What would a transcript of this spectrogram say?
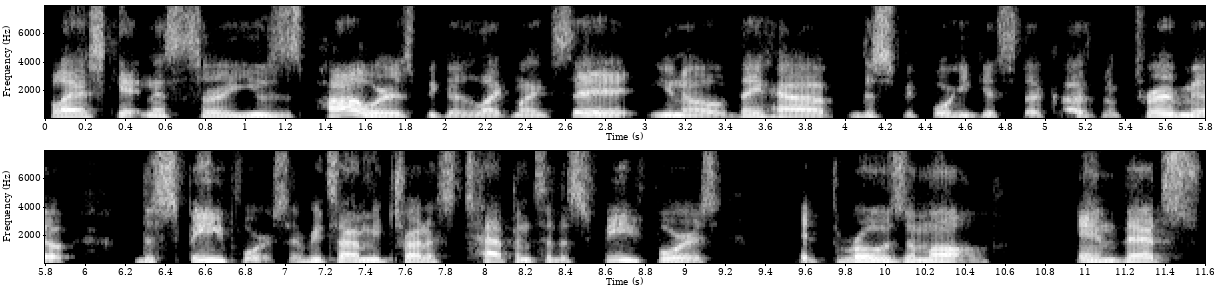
Flash can't necessarily use his powers because, like Mike said, you know they have this before he gets the cosmic treadmill, the Speed Force. Every time he tries to tap into the Speed Force, it throws him off, and that's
